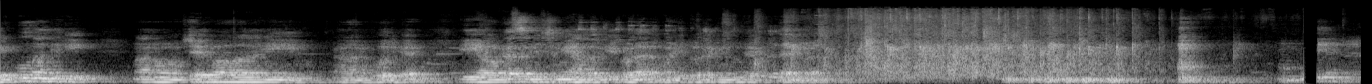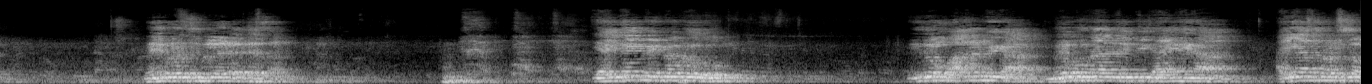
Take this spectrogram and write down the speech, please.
ఎక్కువ మందికి మనం చేరుకోవాలని కోరిక. ఈ అవకాశం ఇచ్చిన మీ అందరికీ కూడా మళ్ళీ కృతజ్ఞతలు తెలుపుతూ ధన్యవాదాలు. నేను కూడా సింపుల్గా చేస్తాను ఈ ఐటైం పెట్టినప్పుడు ఇందులో వాలంటరీగా మేము ఉన్నారని చెప్పి జాయిన్ అయిన ఐ హాస్పిటల్స్లో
